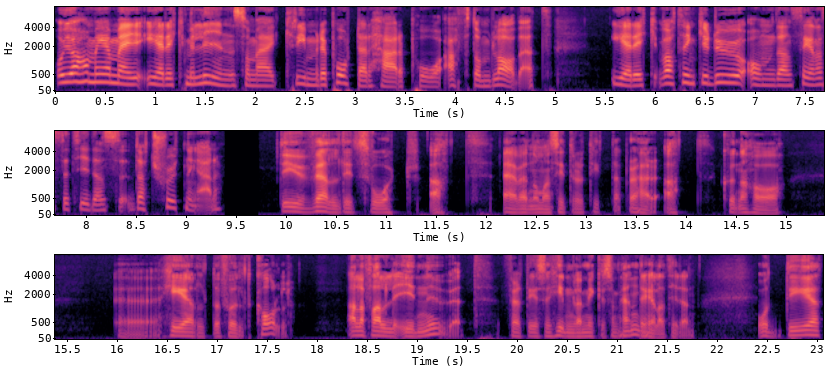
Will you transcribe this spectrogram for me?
Och jag har med mig Erik Melin som är krimreporter här på Aftonbladet. Erik, vad tänker du om den senaste tidens dödsskjutningar? Det är ju väldigt svårt att, även om man sitter och tittar på det här, att kunna ha eh, helt och fullt koll. I alla fall i nuet, för att det är så himla mycket som händer hela tiden. Och det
